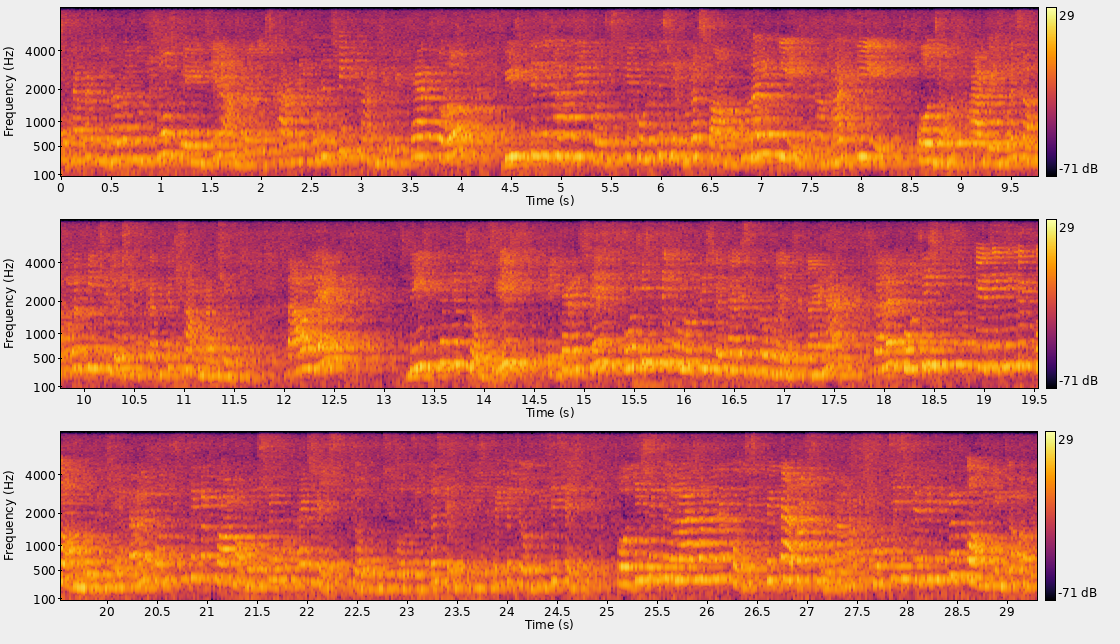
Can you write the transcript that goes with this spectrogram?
সেটা আমরা কীভাবে বুঝব এই যে আমরা যে সারণী করেছি এখান থেকে খেয়াল করো বিশ থেকে চব্বিশ পঁচিশ থেকে উনত্রিশ সেগুলো সবগুলোই কি? আমার কি? ওজন। আর এগুলো সবগুলো কি ছিল? শিক্ষার্থীর সংখ্যা ছিল তাহলে বিশ থেকে চব্বিশ এখানে শেষ পঁচিশ থেকে উনত্রিশ এখানে শুরু হয়েছে তাই না তাহলে পঁচিশ কেজি থেকে কম বলেছে তাহলে পঁচিশ থেকে কম অবশ্যই কোথায় শেষ চব্বিশ পর্যন্ত শেষ বিশ থেকে চব্বিশে শেষ পঁচিশে চলে আসা মানে পঁচিশ থেকে আবার শুরু আমাকে পঁচিশ কেজি থেকে কম নিতে হবে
